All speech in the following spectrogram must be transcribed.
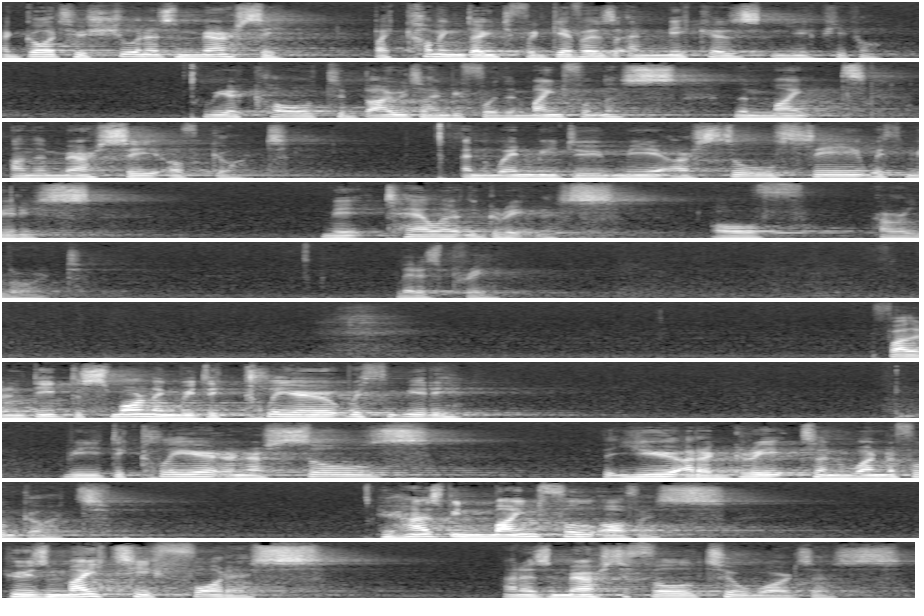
a God who's shown us mercy by coming down to forgive us and make us new people. We are called to bow down before the mindfulness, the might, and the mercy of God. And when we do, may our souls say with Mary's, may it tell out the greatness of our Lord. Let us pray. Father, indeed, this morning we declare with Mary, we declare in our souls that you are a great and wonderful God who has been mindful of us, who is mighty for us, and is merciful towards us.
